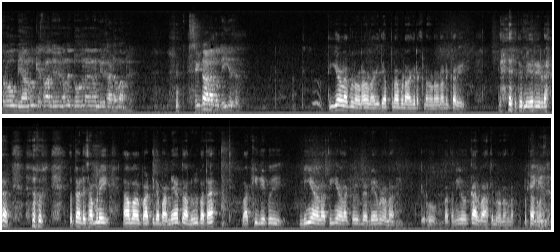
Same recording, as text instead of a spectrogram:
ਸਰ ਉਹ ਬਿਆਨ ਨੂੰ ਕਿਸ ਤਰ੍ਹਾਂ ਦੇ ਕਹਿੰਦੇ ਦੋ ਦਿਨਾਂ ਦਾ ਮੇਰੇ ਸਾਡਾ ਬਣ ਰਿਹਾ। ਸੀਟਾਂ ਵਾਲਾ ਕੋ 30 ਹੈ ਸਰ। ਤੀਆਂ ਵਾਲਾ ਬਣਾਉਣਾ ਹੋਣਾ ਕਿਤੇ ਆਪਣਾ ਬਣਾ ਕੇ ਰੱਖਣਾ ਹੋਣਾ ਉਹਨਾਂ ਨੇ ਘਰੇ। ਤੇ ਮੇਰੇ ਜਿਹੜਾ, ਉਹ ਤੁਹਾਡੇ ਸਾਹਮਣੇ ਆਮ ਆਦਮੀ ਪਾਰਟੀ ਦਾ ਬਣ ਰਿਹਾ ਤੁਹਾਨੂੰ ਵੀ ਪਤਾ। ਬਾਕੀ ਜੇ ਕੋਈ 20 ਵਾਲਾ 30 ਵਾਲਾ ਕੋਈ ਮੇਅਰ ਬਣਾਉਣਾ, ਤੇ ਉਹ ਪਤਾ ਨਹੀਂ, ਉਹ ਘਰ ਵਾਸਤੇ ਬਣਾਉਣਾ ਹੋਣਾ। ਉਹ ਧੰਨਵਾਦ।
